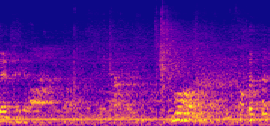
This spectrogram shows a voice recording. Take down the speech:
Thank you.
